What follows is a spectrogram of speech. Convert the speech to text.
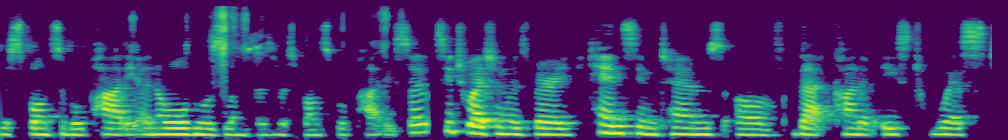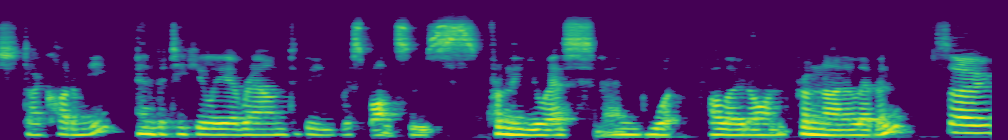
responsible party and all Muslims as responsible parties. So the situation was very tense in terms of that kind of east west dichotomy, and particularly around the responses from the US and what followed on from 9 11. So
